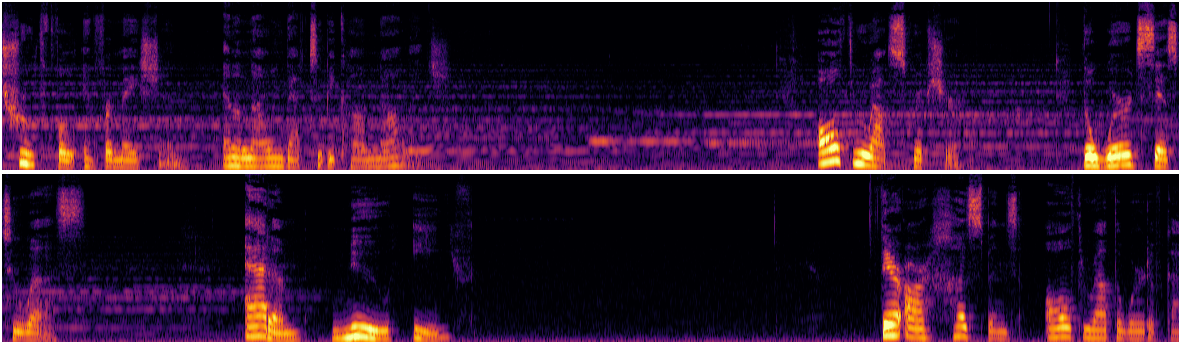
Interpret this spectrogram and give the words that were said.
truthful information and allowing that to become knowledge. All throughout Scripture, the Word says to us Adam knew Eve. There are husbands all throughout the Word of God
